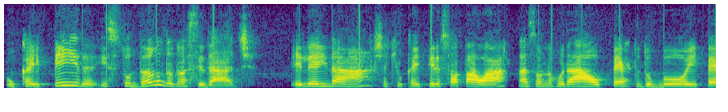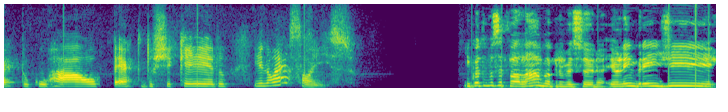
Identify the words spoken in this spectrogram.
o caipira estudando na cidade. Ele ainda acha que o caipira só está lá na zona rural, perto do boi, perto do curral, perto do chiqueiro. E não é só isso. Enquanto você falava, professora, eu lembrei de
